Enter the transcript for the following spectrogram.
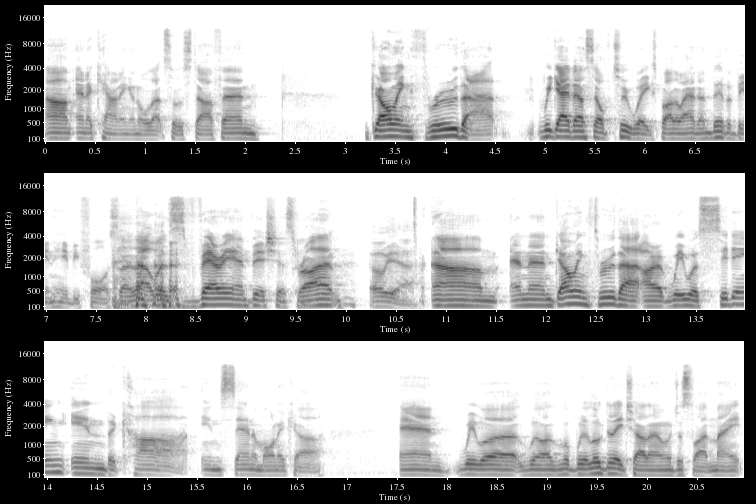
um, and accounting and all that sort of stuff. And going through that we gave ourselves two weeks by the way and i'd never been here before so that was very ambitious right Oh yeah. um, and then going through that, I, we were sitting in the car in Santa Monica, and we were we, were, we looked at each other and we're just like, mate,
